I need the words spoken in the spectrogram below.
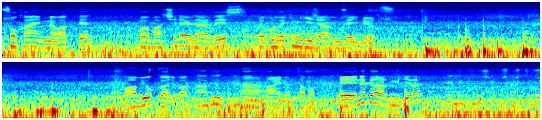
sokağa inme vakti. Ba- Bahçeli Evler'deyiz ve buradaki midyeci abimize gidiyoruz. Abi yok galiba. Abi yok. Ha, aynen tamam. Ee, ne kadardı midyeler? 50 kuruş 75 kuruş.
